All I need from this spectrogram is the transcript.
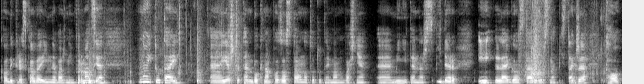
kody kreskowe i inne ważne informacje. No i tutaj e, jeszcze ten bok nam pozostał, no to tutaj mamy właśnie e, mini ten nasz speeder i Lego Star Wars napis. Także to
